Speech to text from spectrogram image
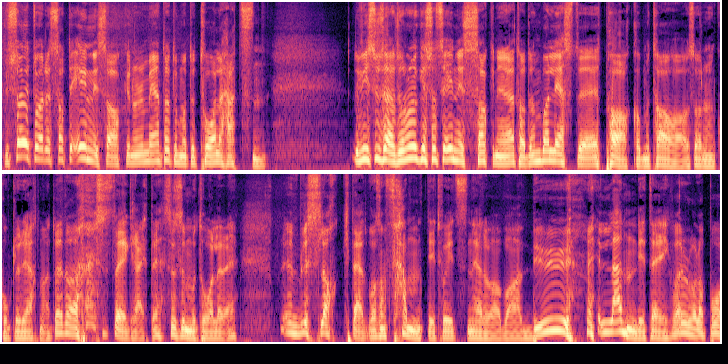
du sa jo at du hadde satt deg inn i saken, og du mente at du måtte tåle hetsen. Det viste seg at hun hadde ikke satt seg inn i saken i det hele tatt, hun bare leste et par kommentarer, og så hadde hun konkludert med at vet du hva, jeg syns det er greit, jeg syns hun må tåle det. Hun ble slaktet. Bare sånn 50 tweets nedover. Bare bu! Elendig take. Hva er det du holder på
